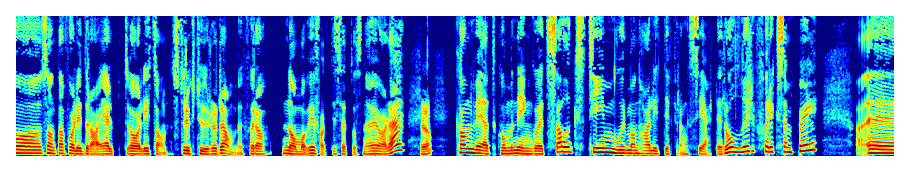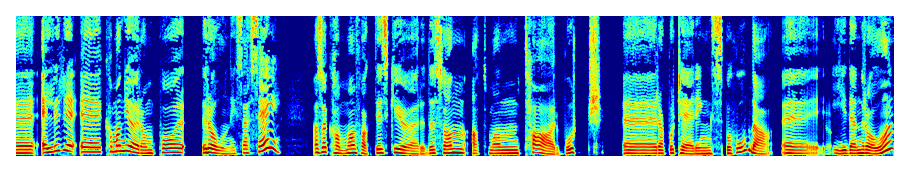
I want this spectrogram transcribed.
og sånn at han får litt drahjelp og litt sånn struktur og ramme for å nå må vi faktisk sette oss ned og gjøre det. Ja. Kan vedkommende inngå i et salgsteam hvor man har litt differensierte roller, for eksempel? Eh, eller eh, kan man gjøre om på rollen i seg selv? Altså kan man faktisk gjøre det sånn at man tar bort eh, rapporteringsbehov, da, i den rollen,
